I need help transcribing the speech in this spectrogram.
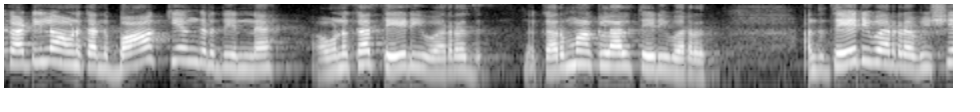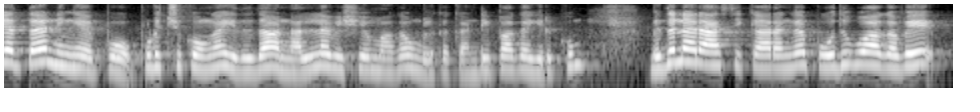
காட்டிலும் அவனுக்கு அந்த பாக்கியங்கிறது என்ன? அவனுக்காக தேடி வர்றது. இந்த கர்மாக்களால் தேடி வர்றது. அந்த தேடி வர்ற விஷயத்த நீங்கள் இப்போது பிடிச்சிக்கோங்க. இதுதான் நல்ல விஷயமாக உங்களுக்கு கண்டிப்பாக இருக்கும். மிதன ராசிக்காரங்க பொதுவாகவே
